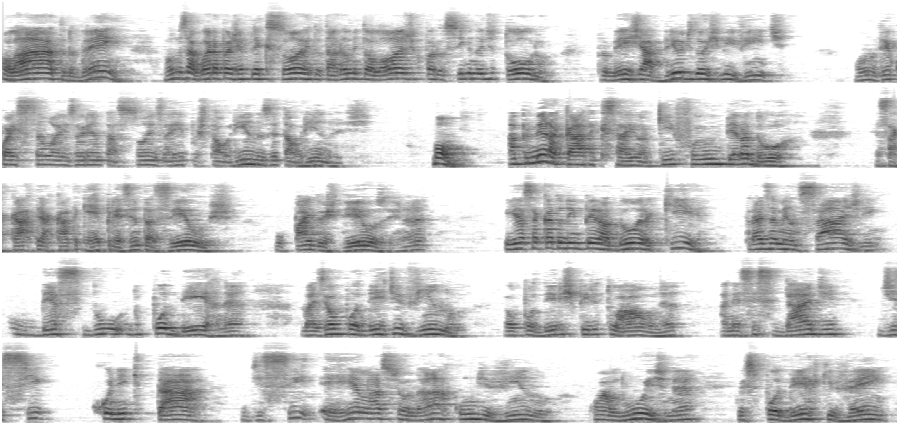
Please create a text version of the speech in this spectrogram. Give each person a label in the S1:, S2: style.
S1: Olá, tudo bem? Vamos agora para as reflexões do tarô mitológico para o signo de Touro, para o mês de abril de 2020. Vamos ver quais são as orientações aí para os taurinos e taurinas. Bom, a primeira carta que saiu aqui foi o Imperador. Essa carta é a carta que representa Zeus, o pai dos deuses, né? E essa carta do Imperador aqui traz a mensagem desse, do, do poder, né? Mas é o poder divino, é o poder espiritual, né? A necessidade de se conectar, de se relacionar com o divino, com a luz, né? Com esse poder que vem,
